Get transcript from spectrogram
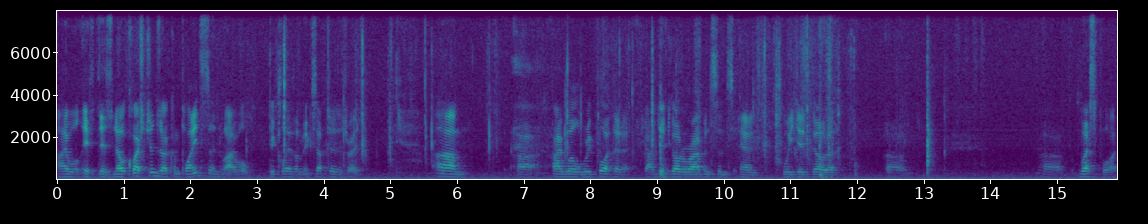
I will, if there's no questions or complaints, then I will declare them accepted as read. Um, uh, I will report that I did go to Robinson's and we did go to, uh, uh, Westport.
